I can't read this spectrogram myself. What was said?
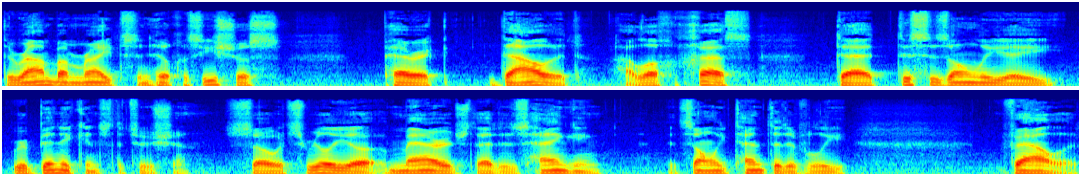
the Rambam writes in Hilchas Ishus, Perik Dalit Halacha Ches, that this is only a rabbinic institution. So it's really a marriage that is hanging. It's only tentatively valid.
